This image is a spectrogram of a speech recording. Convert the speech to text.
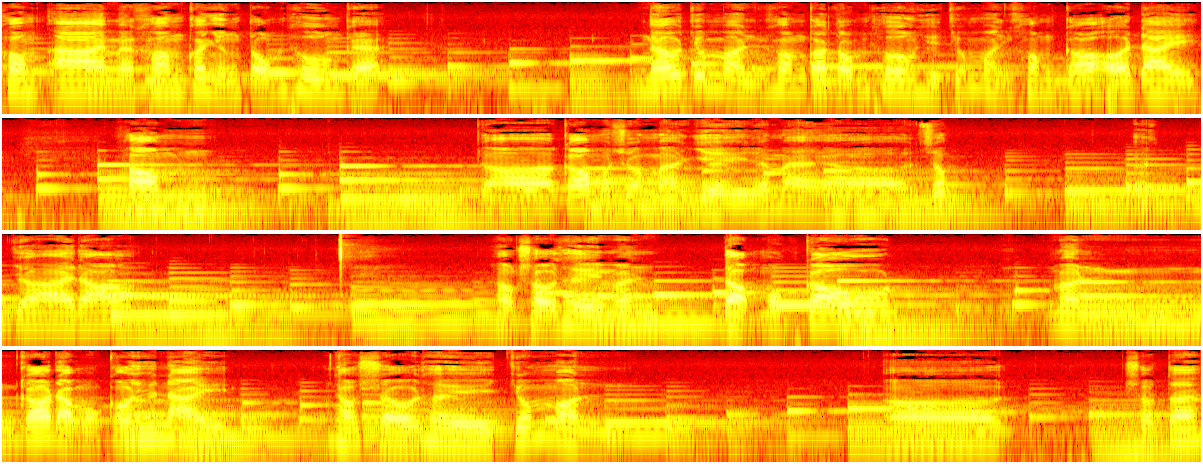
Không ai mà không có những tổn thương cả. Nếu chúng mình không có tổn thương thì chúng mình không có ở đây. Không uh, có một số mạng gì để mà uh, giúp cho ai đó. Thật sự thì mình đọc một câu mình có đọc một câu như thế này. Thật sự thì chúng mình uh, sao ta?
